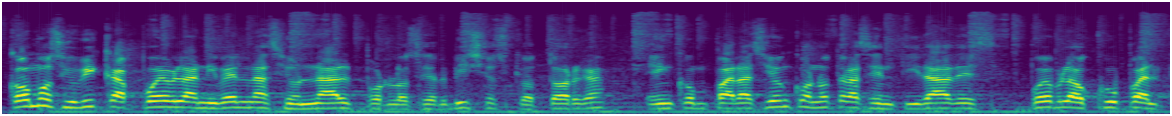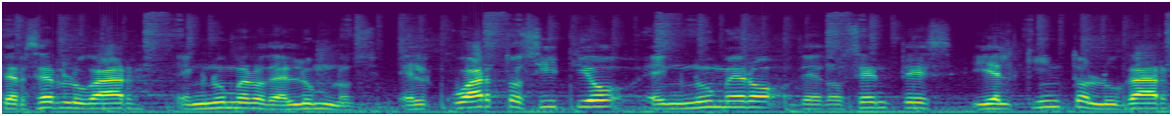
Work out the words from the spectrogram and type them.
¿Cómo se ubica Puebla a nivel nacional por los servicios que otorga? En comparación con otras entidades, Puebla ocupa el tercer lugar en número de alumnos, el cuarto sitio en número de docentes y el quinto lugar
